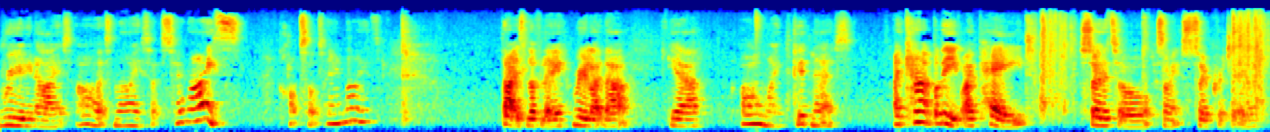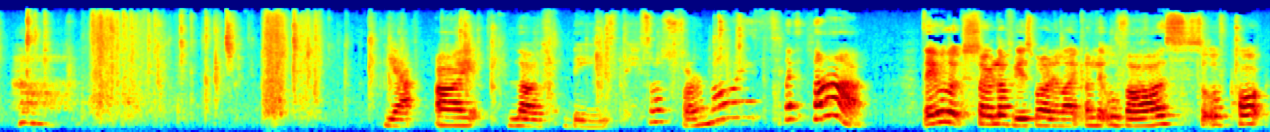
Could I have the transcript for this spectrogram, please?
really nice. Oh, that's nice. That's so nice. Can't stop saying nice. That is lovely. Really like that. Yeah. Oh my goodness. I can't believe I paid so little for something so pretty. yeah, I love these. These are so nice. Look at that. They will look so lovely as well in like a little vase sort of pot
